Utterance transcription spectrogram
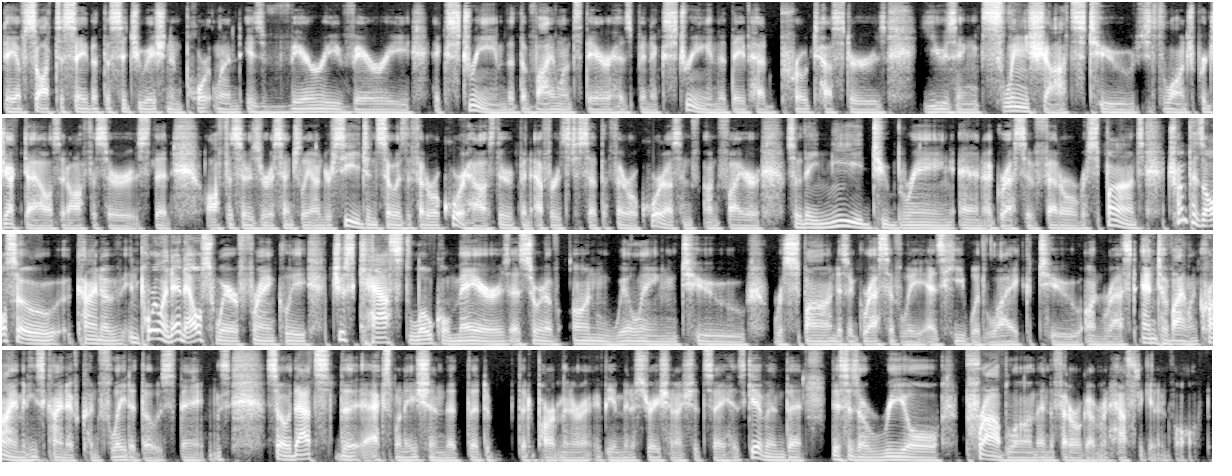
they have sought to say that the situation in Portland is very, very extreme. That the violence there has been extreme. That they've had protesters using slingshots to launch projectiles at officers. That officers are essentially under siege, and so is the federal courthouse. There have been efforts to set the federal courthouse on fire. So they need to bring an aggressive federal response. Trump has also kind of, in Portland and elsewhere, frankly, just cast local mayors as sort of unwilling to respond as aggressively as he would like to unrest and to violent crime. And he's kind of conflated those things. So that's the explanation that the the department or the administration, I should say, has given that this is a real problem and the federal government has to get involved.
